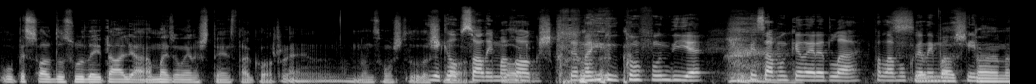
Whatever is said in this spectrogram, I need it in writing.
o pessoal do sul da Itália mais ou menos tem esta cor, eh, não somos todos E aquele pessoal em. Marrocos que também o confundia, pensavam que ele era de lá, falavam com ele em marroquino.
